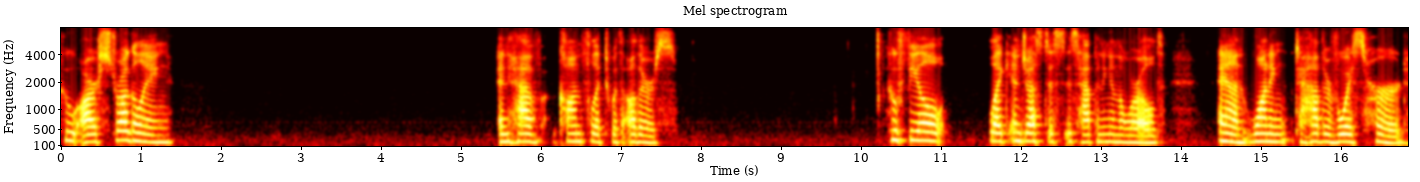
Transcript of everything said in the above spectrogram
who are struggling and have conflict with others, who feel like injustice is happening in the world and wanting to have their voice heard.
